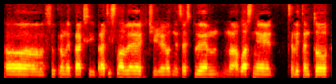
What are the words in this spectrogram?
v súkromnej praxi v Bratislave, čiže hodne cestujem. No a vlastne celý tento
